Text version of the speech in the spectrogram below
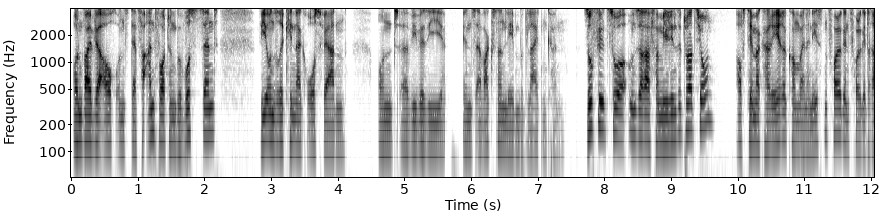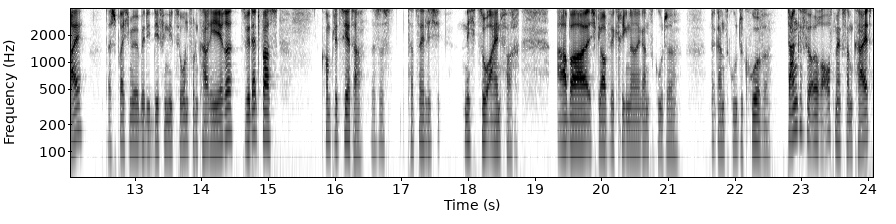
Und weil wir auch uns der Verantwortung bewusst sind, wie unsere Kinder groß werden und äh, wie wir sie ins Erwachsenenleben begleiten können. So viel zu unserer Familiensituation. Aufs Thema Karriere kommen wir in der nächsten Folge, in Folge 3. Da sprechen wir über die Definition von Karriere. Es wird etwas komplizierter. Das ist tatsächlich nicht so einfach. Aber ich glaube, wir kriegen da eine ganz gute, eine ganz gute Kurve. Danke für eure Aufmerksamkeit,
